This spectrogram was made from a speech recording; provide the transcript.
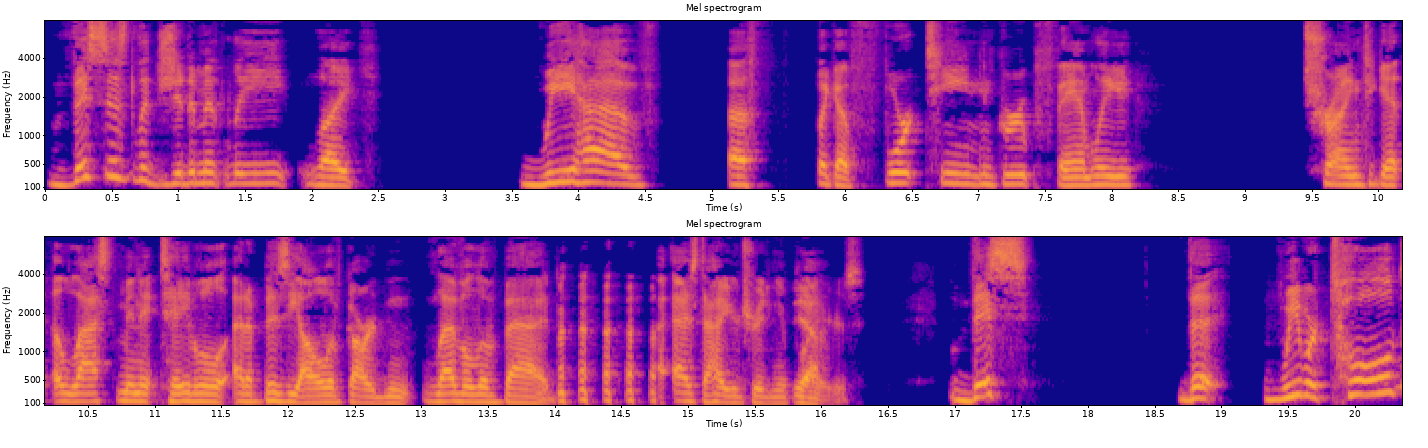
this is legitimately like, we have a, like a 14 group family trying to get a last minute table at a busy Olive Garden level of bad as to how you're treating your Yeah. players. This, the, we were told,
